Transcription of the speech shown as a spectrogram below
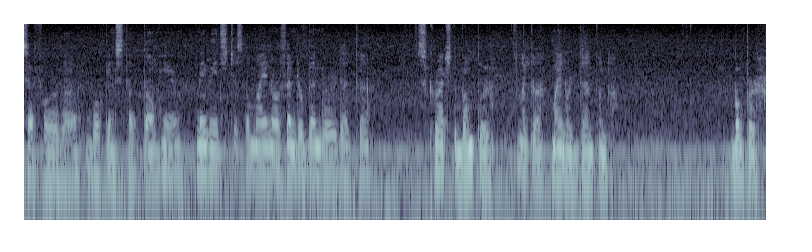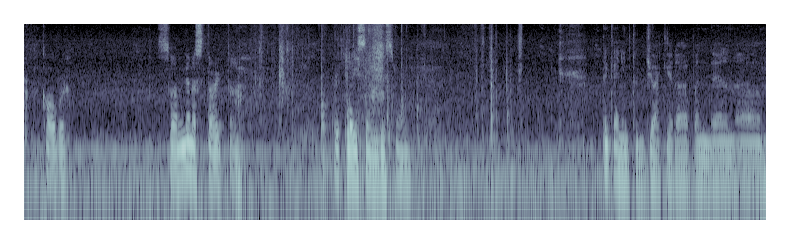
except for the broken stuff down here. Maybe it's just a minor fender bender that uh, scratched the bumper, like a minor dent on the bumper cover. So I'm gonna start uh, replacing this one. I think I need to jack it up and then um,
